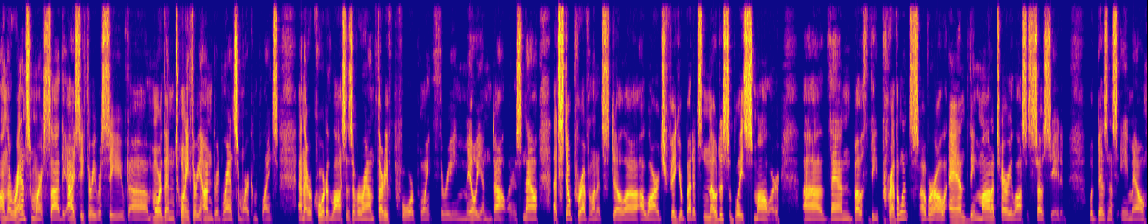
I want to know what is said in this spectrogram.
on the ransomware side, the IC3 received uh, more than 2,300 ransomware complaints, and they recorded losses of around $34.3 million. Now, that's still prevalent, it's still a, a large figure, but it's noticeably smaller. Uh, than both the prevalence overall and the monetary loss associated with business email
